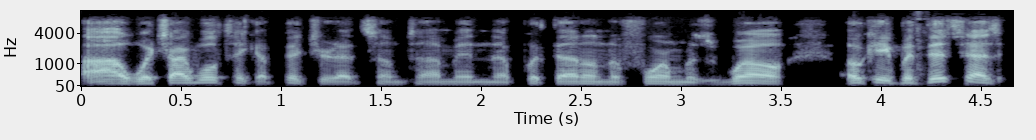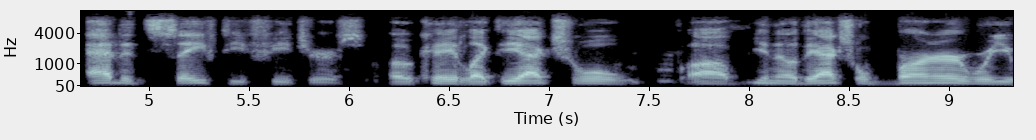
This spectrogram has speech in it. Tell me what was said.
Uh, which I will take a picture of that sometime and uh, put that on the forum as well. Okay, but this has added safety features. Okay, like the actual, uh, you know, the actual burner where you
